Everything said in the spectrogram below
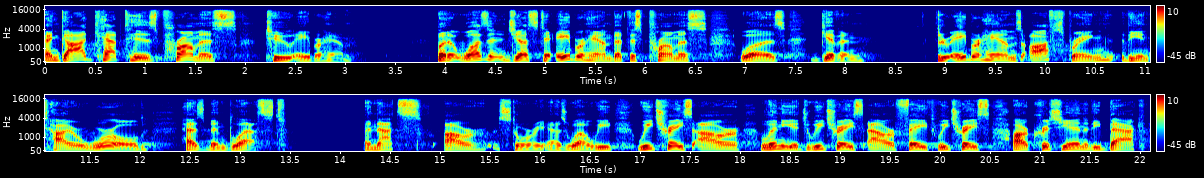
And God kept his promise to Abraham. But it wasn't just to Abraham that this promise was given. Through Abraham's offspring, the entire world has been blessed. And that's our story as well. We, we trace our lineage, we trace our faith, we trace our Christianity back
